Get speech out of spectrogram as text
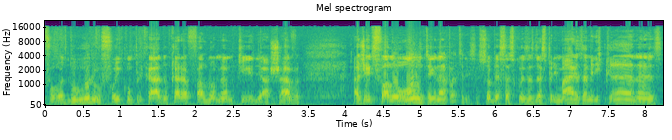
Foi duro, foi complicado. O cara falou mesmo que ele achava. A gente falou ontem, né, Patrícia, sobre essas coisas das primárias americanas,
